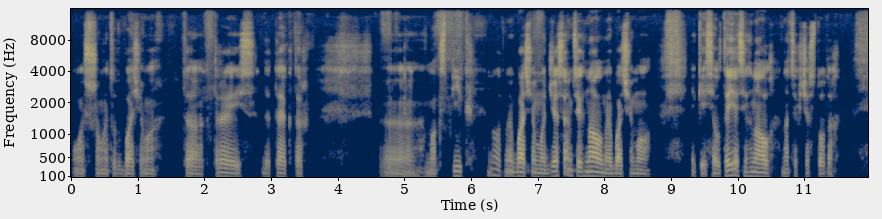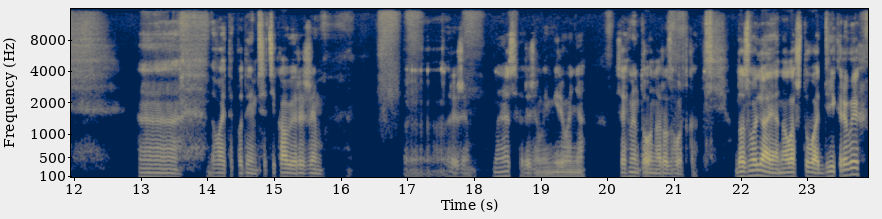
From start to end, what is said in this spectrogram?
Ось що ми тут бачимо. Так, трейс, детектор, е, Max Peak. Ну, от ми бачимо GSM сигнал, ми бачимо якийсь LTE сигнал на цих частотах. Е, давайте подивимося цікавий режим е, режим МС, режим вимірювання, сегментована розгортка. Дозволяє налаштувати дві кривих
